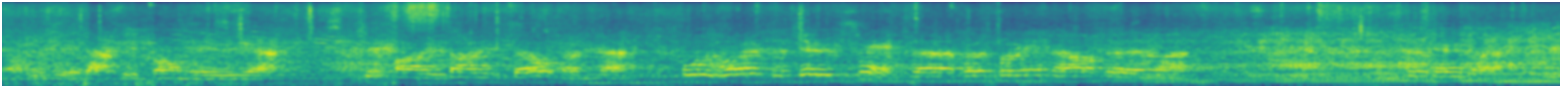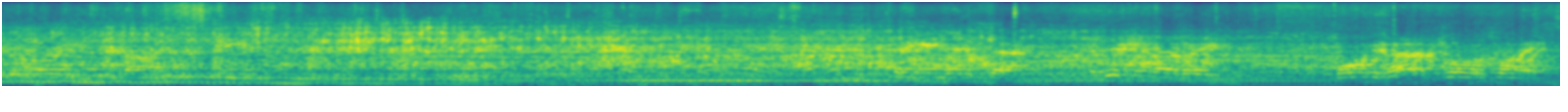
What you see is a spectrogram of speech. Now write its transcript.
Obviously adapted from the uh, Spitfire design itself and uh, all the work that Joe Smith uh, put, in after uh, he took over the Royal design team thinking that uh, addition of a more developed Rolls-Royce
